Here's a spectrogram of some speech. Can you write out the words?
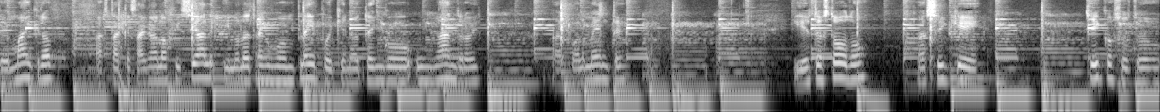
de Minecraft hasta que salga el oficial. Y no le traigo un play porque no tengo un Android actualmente. Y esto es todo. Así que, chicos, esto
